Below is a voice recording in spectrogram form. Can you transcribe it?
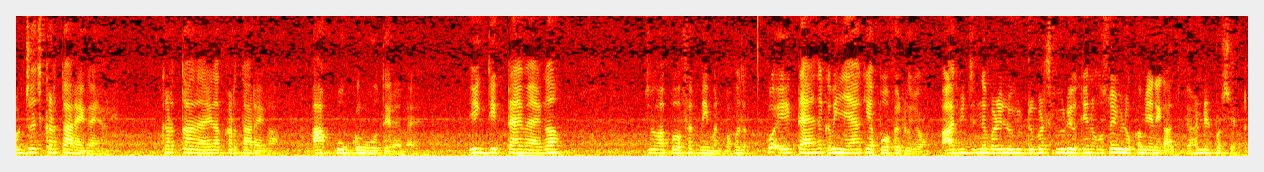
और जज करता रहेगा यार। करता रहेगा करता रहेगा। आपको ग्रो होते रहना है। एक एक टाइम आएगा जो आप परफेक्ट नहीं बन पाओ मतलब एक टाइम से कभी नहीं आया कि आप परफेक्ट हो जाओ। आज भी जितने बड़े लोग यूट्यूबर्स की वीडियो होती है ना, उसमें भी लोग कमियाँ निकालते हैं हंड्रेड परसेंट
